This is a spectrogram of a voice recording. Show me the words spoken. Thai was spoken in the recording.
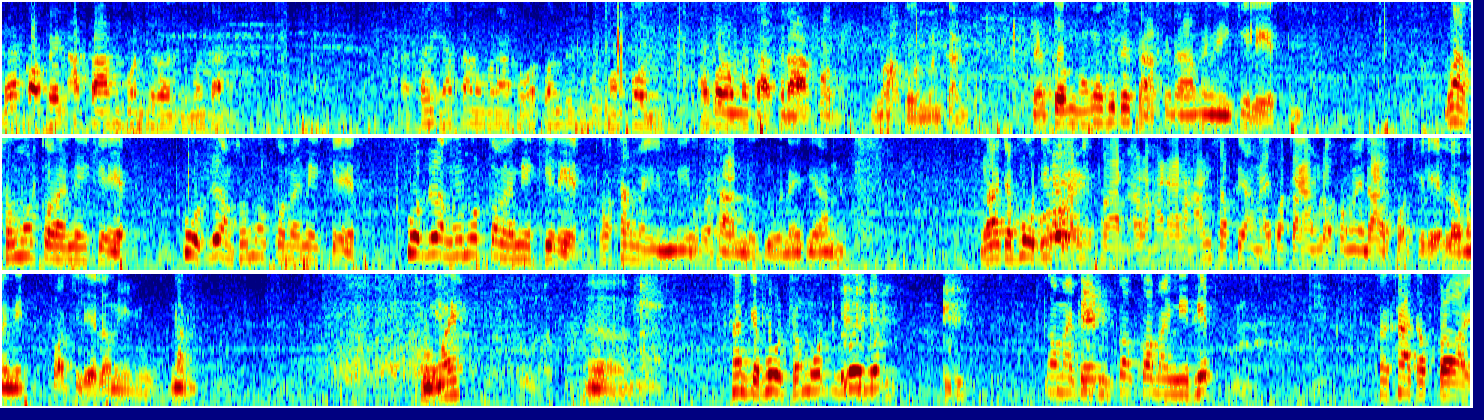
และก็เป็นอัตตาที่ควรเจริญถึงเหมือนกัน อัตติอัตตังวนาโสตนเป็นที่พึ่งของตนพระบรมศาสดาก็ว่าตนเหมือนกัน แต่ตนของพระพุทธศาสนาไม่มีกิเลสว่าสมมุติก็ไม่มีกิเลสพูดเรื่องสมมุติก็ไม่มีกิเลสพูดเรื่องวิมุตติก็ไม่มีกิเลสเพราะท่านไม่มีอุปทานอยู่ในที่นั้นเราจะพูดนิพพานนิพพานอรหันต์อรหันต์สักเพียงไหนก็ตามเราก็ไม่ได้เพราะกิเลสเราไม่มีเพราะกิเลสเรามีอยู่นั่น ถูกไหมเออ ท่านจะพูดสมมติหรือวิมุตติก็ไม่เป็น ก็ก็ไม่มีพิษคล้ายๆกับกลอย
